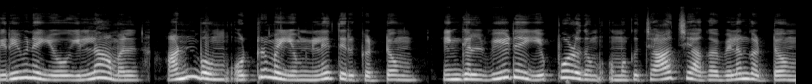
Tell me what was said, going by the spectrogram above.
பிரிவினையோ இல்லாமல் அன்பும் ஒற்றுமையும் நிலைத்திருக்கட்டும். எங்கள் வீடு எப்பொழுதும் உமக்கு சாட்சியாக விளங்கட்டும்.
